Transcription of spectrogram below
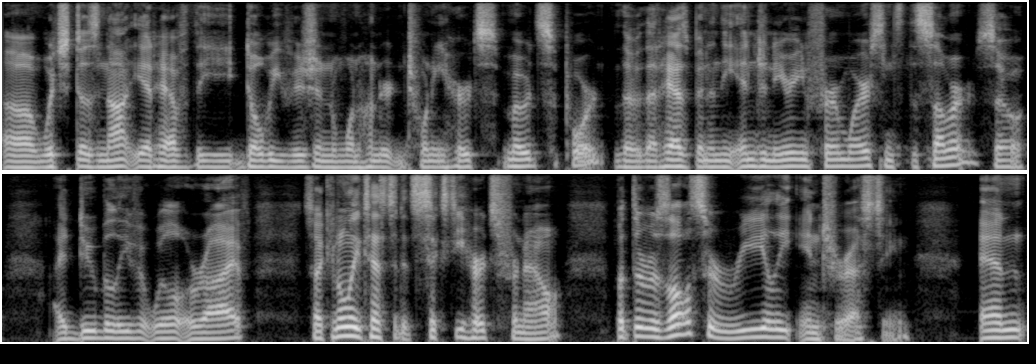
uh, which does not yet have the Dolby Vision 120 Hz mode support, though that has been in the engineering firmware since the summer. So, I do believe it will arrive. So I can only test it at 60 hertz for now, but the results are really interesting. And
